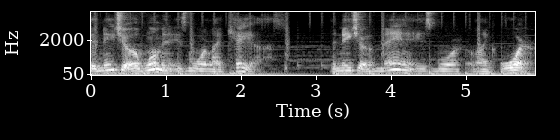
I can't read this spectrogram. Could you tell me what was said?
the nature of woman is more like chaos. The nature of man is more like order.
